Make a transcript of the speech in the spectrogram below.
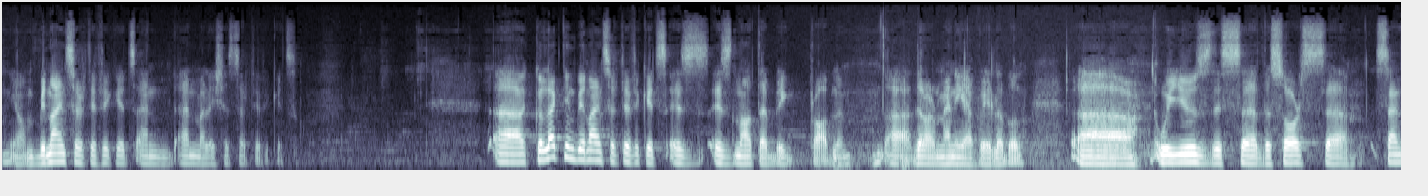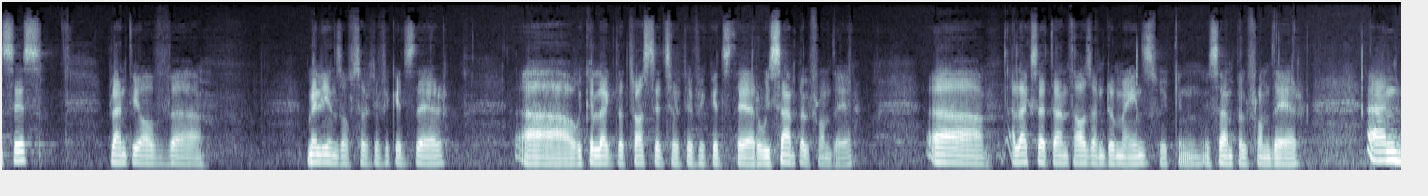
you know, benign certificates and, and malicious certificates. Uh, collecting benign certificates is, is not a big problem. Uh, there are many available. Uh, we use this, uh, the source uh, Censys, plenty of millions of certificates there. we collect the trusted certificates there. We sample from there. Alexa 10,000 domains, we can we sample from there. And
